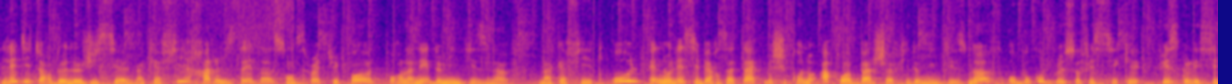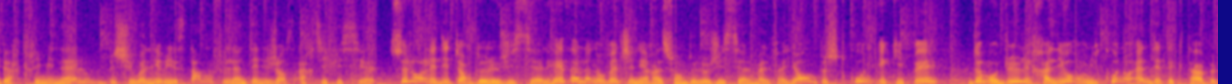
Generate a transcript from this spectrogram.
L'éditeur de logiciels McAfee a son threat report pour l'année 2019. McAfee trouve et nos les cyberattaques bishikono aqua 2019 ou beaucoup plus sophistiqués puisque les cybercriminels bishiwaliou l'intelligence artificielle. Selon l'éditeur de logiciels, la nouvelle génération de logiciels malveillants bish équipée de modules et indétectables.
